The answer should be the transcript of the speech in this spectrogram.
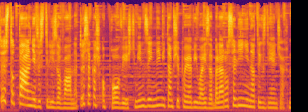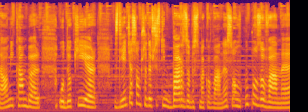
To jest totalnie wystylizowane, to jest jakaś opowieść. Między innymi tam się pojawiła Izabela Rossellini na tych zdjęciach, Naomi Campbell, Udo Kier. Zdjęcia są przede wszystkim bardzo wysmakowane, są upozowane,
